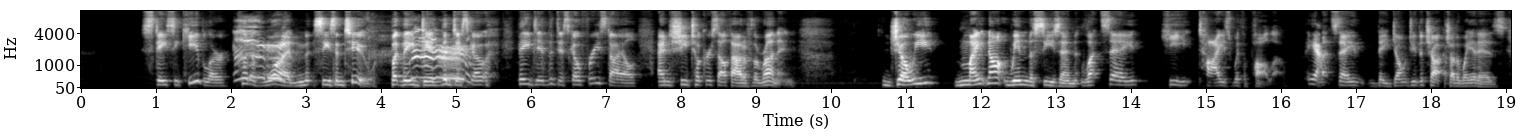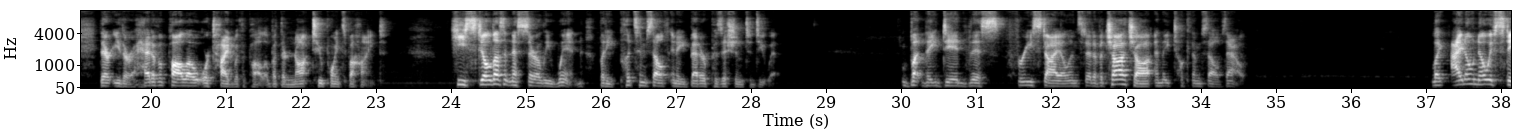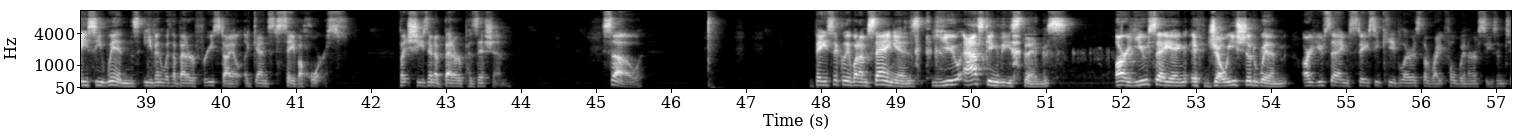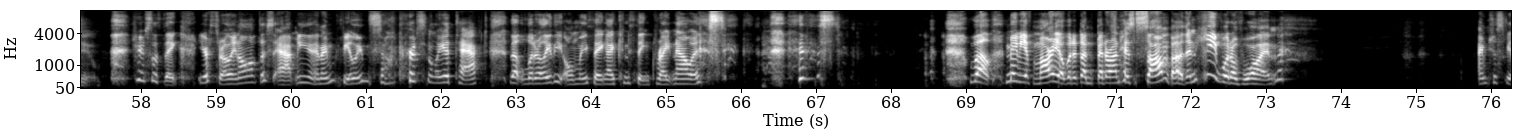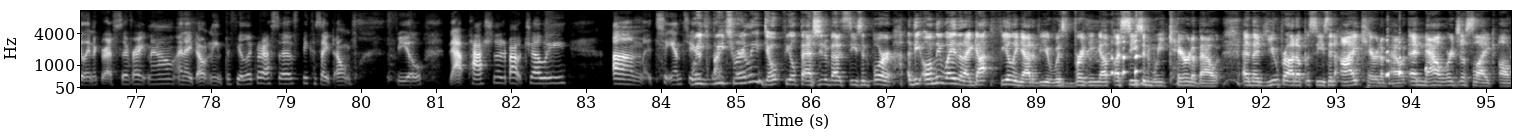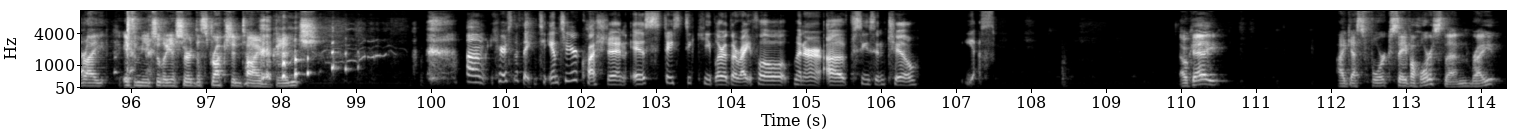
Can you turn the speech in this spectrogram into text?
Stacy Keibler could have Mm. won season two, but they did the disco. They did the disco freestyle, and she took herself out of the running. Joey might not win the season. Let's say he ties with Apolo. Yeah. Let's say they don't do the cha cha the way it is. They're either ahead of Apolo or tied with Apolo, but they're not two points behind. He still doesn't necessarily win, but he puts himself in a better position to do it. But they did this freestyle instead of a cha cha and they took themselves out. Like, I don't know if Stacy wins even with a better freestyle against Save a Horse, but she's in a better position. So, basically, what I'm saying is, you asking these things, are you saying if Joey should win, are you saying Stacy Keibler is the rightful winner of season two? Here's the thing you're throwing all of this at me, and I'm feeling so personally attacked that literally the only thing I can think right now is. is- well, maybe if Mario would have done better on his samba, then he would have won. I'm just feeling aggressive right now, and I don't need to feel aggressive because I don't feel that passionate about Joey. Um, to answer your We, we truly don't feel passionate about season four. The only way that I got feeling out of you was bringing up a season we cared about, and then you brought up a season I cared about, and now we're just like, all right, it's mutually assured destruction time, bitch. Um, here's the thing. To answer your question, is Stacy Keibler the rightful winner of season two? Yes. Okay. I guess fork save a horse then, right?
